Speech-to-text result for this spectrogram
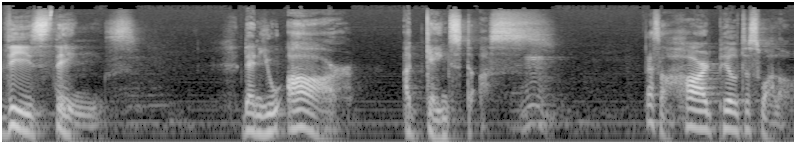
these things, then you are against us. That's a hard pill to swallow.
